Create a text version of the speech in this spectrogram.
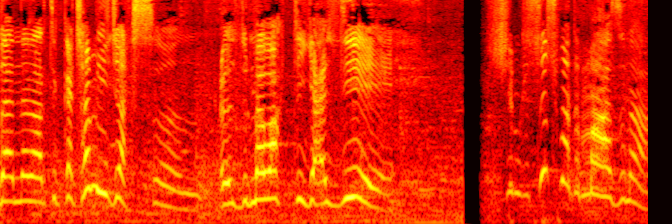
benden artık kaçamayacaksın. Öldürme vakti geldi. Şimdi sıçmadın mı ağzına?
